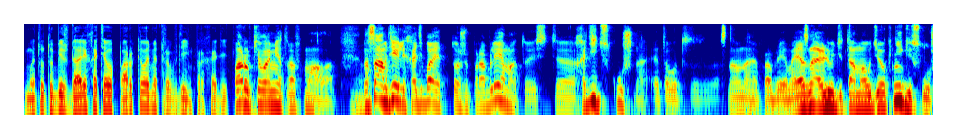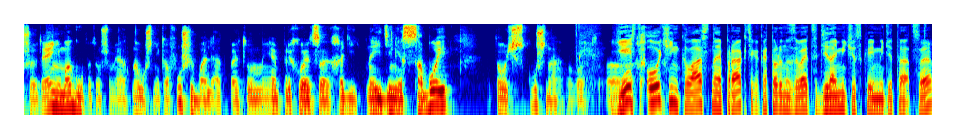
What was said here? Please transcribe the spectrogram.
Мы тут убеждали хотя бы пару километров в день проходить. Пару километров мало. Mm. На самом деле ходьба это тоже проблема. То есть э, ходить скучно. Это вот основная проблема. Я знаю, люди там аудиокниги слушают, а я не могу, потому что у меня от наушников уши болят. Поэтому мне приходится ходить наедине с собой. Это очень скучно. Вот. Э. Есть очень классная практика, которая называется динамическая медитация.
